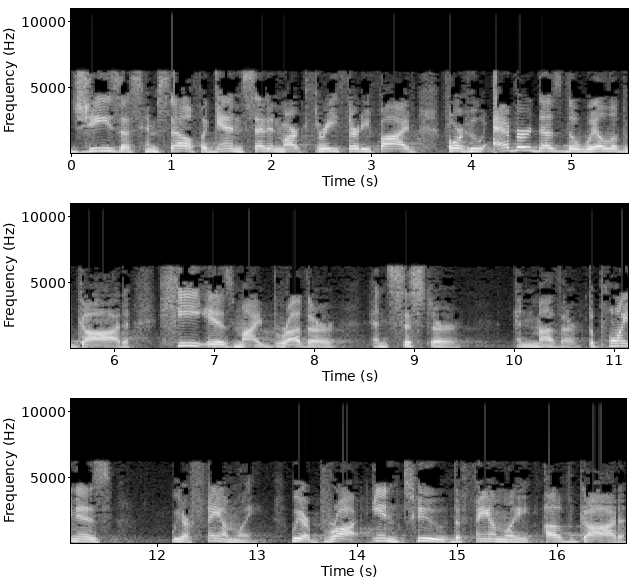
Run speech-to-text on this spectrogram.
Jesus himself again said in Mark 3:35, "For whoever does the will of God, he is my brother and sister and mother." The point is, we are family. We are brought into the family of God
